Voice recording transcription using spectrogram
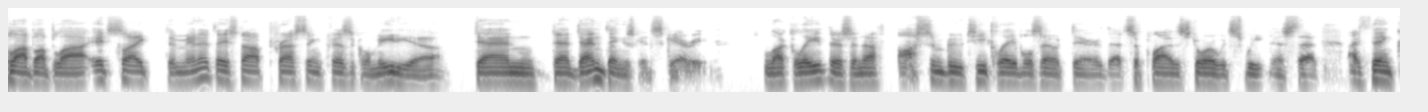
blah blah blah. It's like the minute they stop pressing physical media, then then then things get scary. Luckily, there's enough awesome boutique labels out there that supply the store with sweetness that I think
